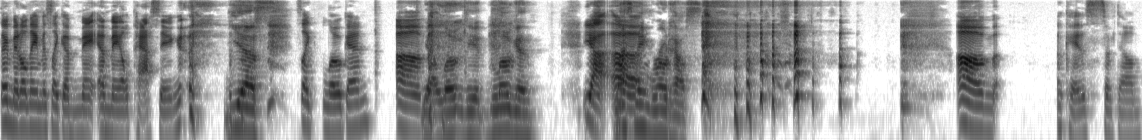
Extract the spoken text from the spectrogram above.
their middle name is like a, ma- a male passing yes. it's like logan um Yeah, Lo- the, Logan. yeah Last uh, name Roadhouse. um okay this is so dumb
